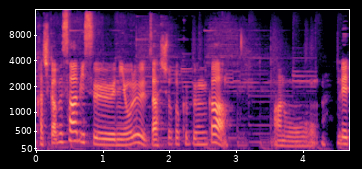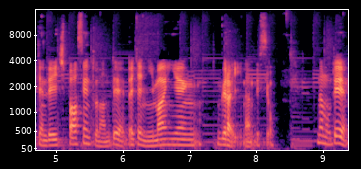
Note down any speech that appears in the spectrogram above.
貸し株サービスによる雑所得分が、あのー、0.01%なんで、だいたい2万円ぐらいなんですよ。なので、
